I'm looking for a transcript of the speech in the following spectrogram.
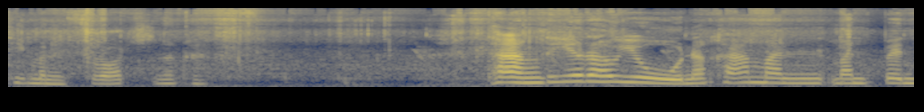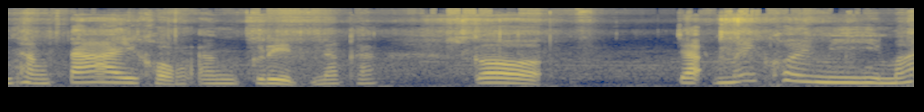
ที่มันฟรอสนะคะ ทางที่เราอยู่นะคะมันมันเป็นทางใต้ของอังกฤษนะคะ ก็จะไม่ค่อยมีหิมะ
